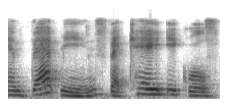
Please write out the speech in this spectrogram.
And that means that K equals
